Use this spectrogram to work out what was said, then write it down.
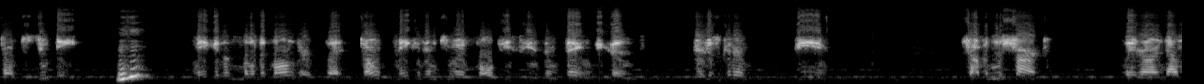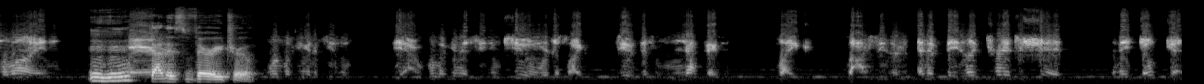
Don't just do 8 Mm-hmm make it a little bit longer, but don't make it into a multi-season thing because you're just going to be jumping the shark later on down the line. Mm-hmm. That is very true. We're looking at a season, yeah, we're looking at season two, and we're just like, dude, this is nothing turn it to shit, and they don't get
